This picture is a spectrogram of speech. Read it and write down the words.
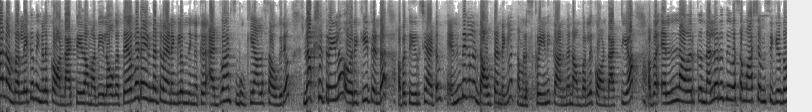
ആ നമ്പറിലേക്ക് നിങ്ങൾ കോൺടാക്ട് ചെയ്താൽ മതി. ലോകത്ത് എവിടെ ഇരുന്നിട്ട് വേണമെങ്കിലും നിങ്ങൾക്ക് അഡ്വാൻസ് ബുക്ക് ചെയ്യാനുള്ള സൗകര്യം നക്ഷത്രയിൽ ഒരുക്കിയിട്ടുണ്ട്. അപ്പൊ തീർച്ചയായിട്ടും എന്തെങ്കിലും ഡൗട്ട് ഉണ്ടെങ്കിൽ നമ്മൾ സ്ക്രീനിൽ കാണുന്ന നമ്പറിൽ കോൺടാക്ട് ചെയ്യുക. അപ്പൊ എല്ലാവർക്കും നല്ലൊരു ദിവസം ആശംസിക്കുന്നു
